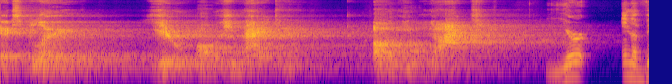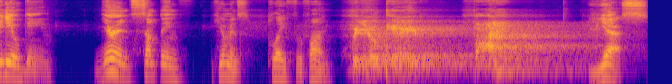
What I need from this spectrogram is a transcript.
Explain. You are humanity. Are you not? You're in a video game. You're in something humans play for fun. Video game? Fun? Yes.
